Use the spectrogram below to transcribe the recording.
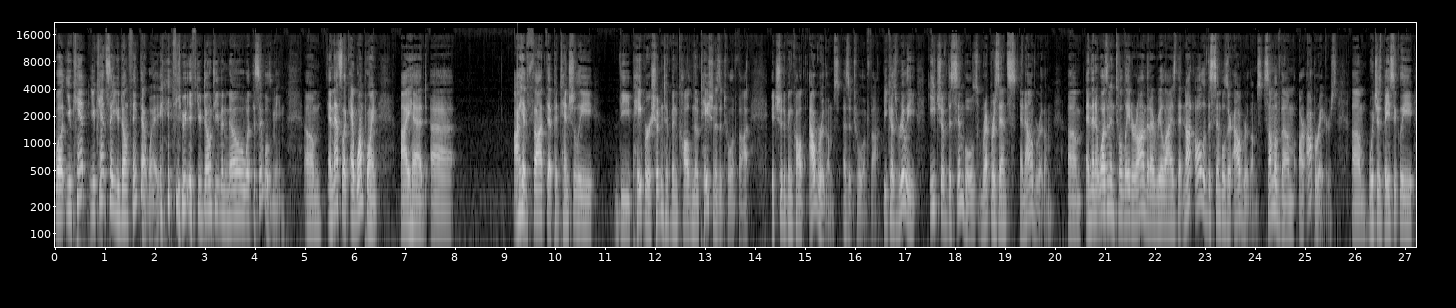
well, you can't you can't say you don't think that way if you if you don't even know what the symbols mean. Um, and that's like at one point I had uh, I had thought that potentially the paper shouldn't have been called notation as a tool of thought. It should have been called algorithms as a tool of thought because really each of the symbols represents an algorithm. Um, and then it wasn't until later on that I realized that not all of the symbols are algorithms. Some of them are operators, um, which is basically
